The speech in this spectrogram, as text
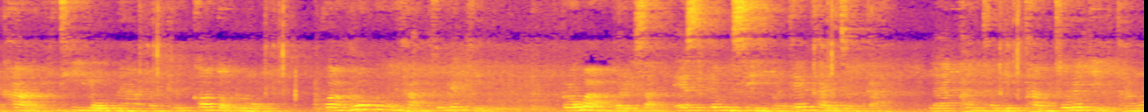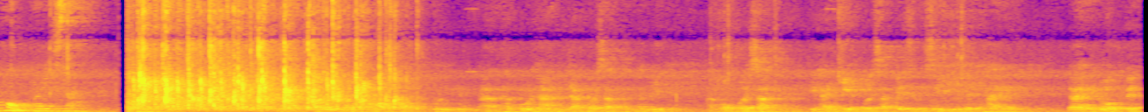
งข่าวพิธีลงนามบันทึกข้อตกลง ความร่วมมือทางธุรกิจ ระหว่างบริษัท SMC ประเทศไทยจำกัด และพันธมิตรทางธุรกิจทั้ง 6 บริษัทเราต้องขอขอบคุณท่านผู้บริหารจากบริษัทพันธมิตรทั้ง 6 บริษัทที่ให้เกียรติบริษัท SMC ประเทศไทย ได้ร่วมเป็น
